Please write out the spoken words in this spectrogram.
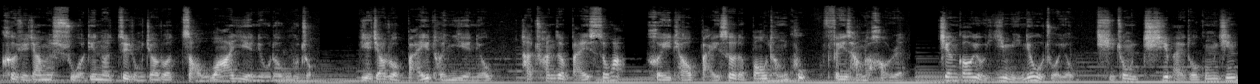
科学家们锁定了这种叫做爪哇野牛的物种，也叫做白臀野牛。它穿着白丝袜和一条白色的包臀裤，非常的好认，肩高有一米六左右，体重七百多公斤。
